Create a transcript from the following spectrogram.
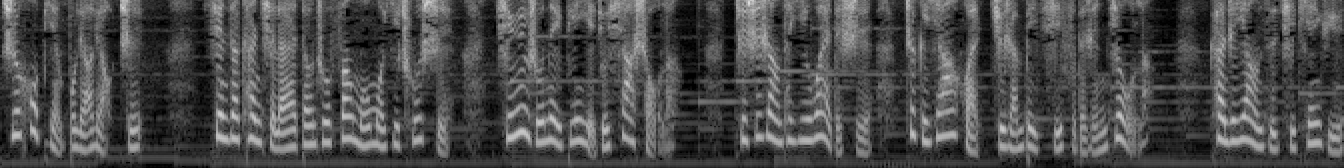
之后便不了了之。现在看起来，当初方嬷嬷一出事，秦玉茹那边也就下手了。只是让他意外的是，这个丫鬟居然被齐府的人救了。看这样子，齐天宇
